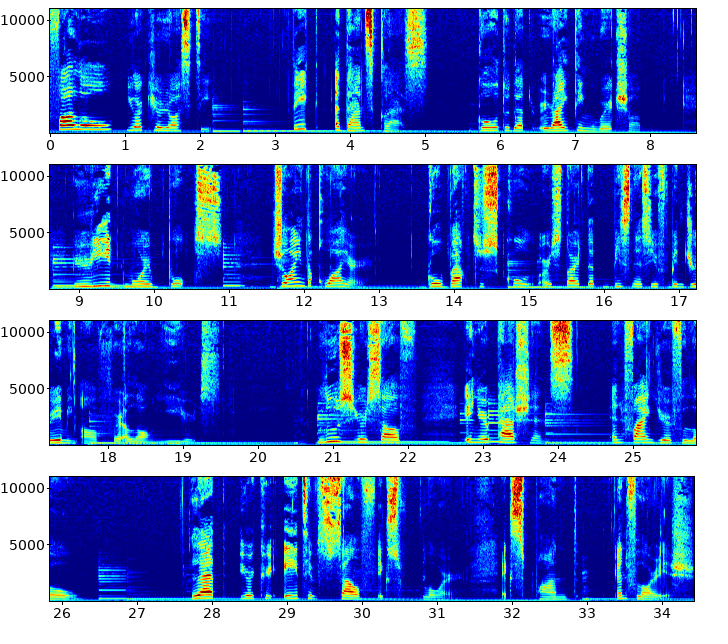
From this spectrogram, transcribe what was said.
Follow your curiosity. Take a dance class. Go to that writing workshop read more books, join the choir, go back to school, or start that business you've been dreaming of for a long years. Lose yourself in your passions and find your flow. Let your creative self explore, expand, and flourish.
